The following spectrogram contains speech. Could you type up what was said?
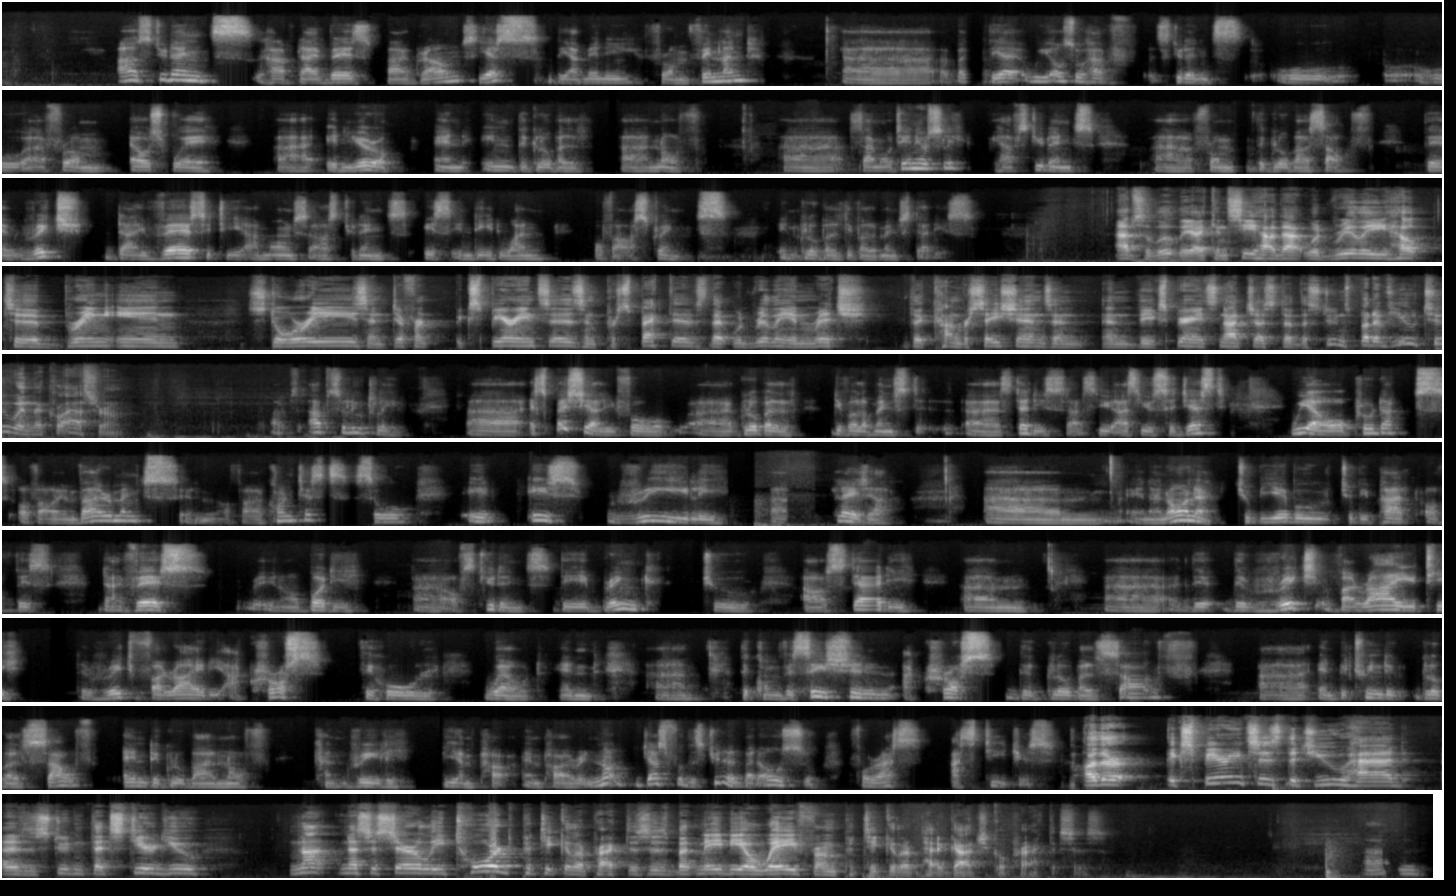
Our students have diverse backgrounds. Yes, there are many from Finland, uh, but we also have students who who are from elsewhere uh, in Europe and in the global uh, north. Uh, simultaneously, we have students uh, from the global south the rich diversity amongst our students is indeed one of our strengths in global development studies. Absolutely. I can see how that would really help to bring in stories and different experiences and perspectives that would really enrich the conversations and, and the experience, not just of the students, but of you too in the classroom. Absolutely. Uh, especially for uh, global development st uh, studies, as you, as you suggest. We are all products of our environments and of our contexts. So it is really a pleasure um, and an honor to be able to be part of this diverse, you know, body uh, of students. They bring to our study um, uh, the, the rich variety, the rich variety across the whole world. And um, the conversation across the global south uh, and between the global south and the global north can really be empower empowering, not just for the student, but also for us as teachers. Are there experiences that you had as a student that steered you not necessarily toward particular practices, but maybe away from particular pedagogical practices? Um,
